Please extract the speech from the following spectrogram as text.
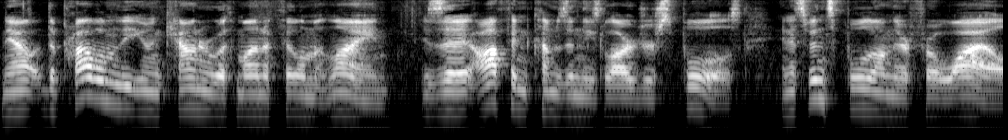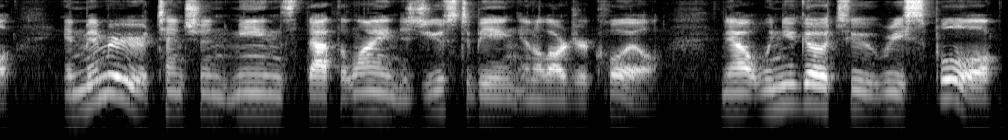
Now the problem that you encounter with monofilament line is that it often comes in these larger spools and it's been spooled on there for a while and memory retention means that the line is used to being in a larger coil. Now when you go to respool,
